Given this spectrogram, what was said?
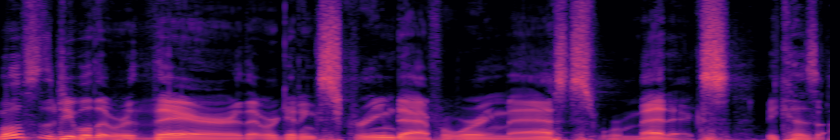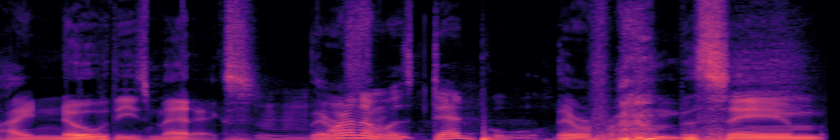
most of the people that were there that were getting screamed at for wearing masks were medics because I know these medics. Were One of them from- was Deadpool. they were from the same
